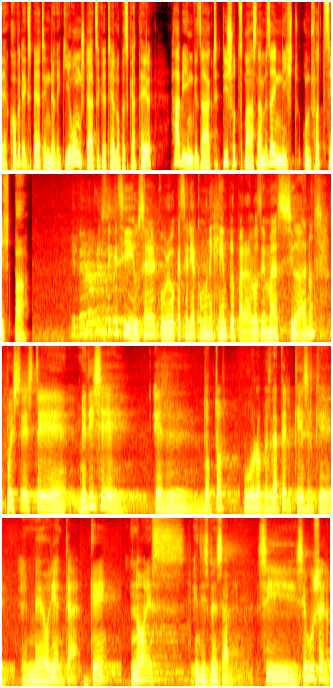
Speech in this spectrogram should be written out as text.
Der Covid-Experte in der Regierung, Staatssekretär López Gatell, habe ihm gesagt, die Schutzmaßnahme sei nicht unverzichtbar. Pero ¿no cree usted que si usar el cubrebocas sería como un ejemplo para los demás ciudadanos? Pues este me dice el doctor Hugo López Gatel, que es el que eh, me orienta, que no es indispensable. Si se usa el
